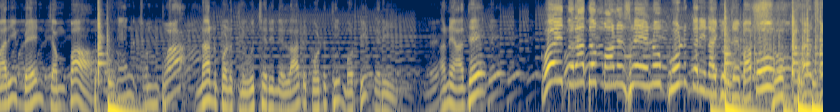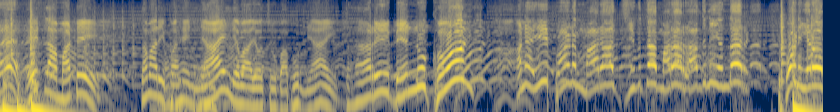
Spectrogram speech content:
મારી બેન ચંપા બેન ચંપા? નાનપણથી ઉછેરીને લાડકોટથી મોટી કરી. અને આજે કોઈ દરાદમ માણસે એનું ખૂન કરી નાખ્યું છે, બાપુ. છે એટલા માટે તમારી પાસે ન્યાય લેવાયો છું, બાપુ, ન્યાય. તારી બેનનું ખૂન? અને એ પણ મારા જીવતા, મારા રાજની અંદર. કોણ યરો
